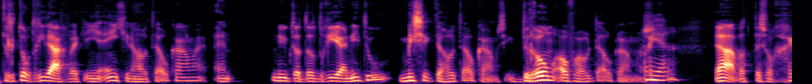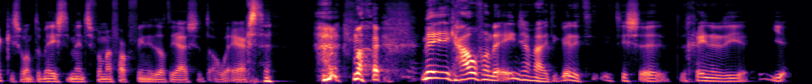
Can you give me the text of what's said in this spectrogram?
drie, toch drie dagen week in je eentje in een hotelkamer. En nu ik dat al drie jaar niet doe, mis ik de hotelkamers. Ik droom over hotelkamers. Oh ja. Ja, wat best wel gek is, want de meeste mensen van mijn vak vinden dat juist het allerergste. maar nee, ik hou van de eenzaamheid. Ik weet het. Het is eh, degene die je...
